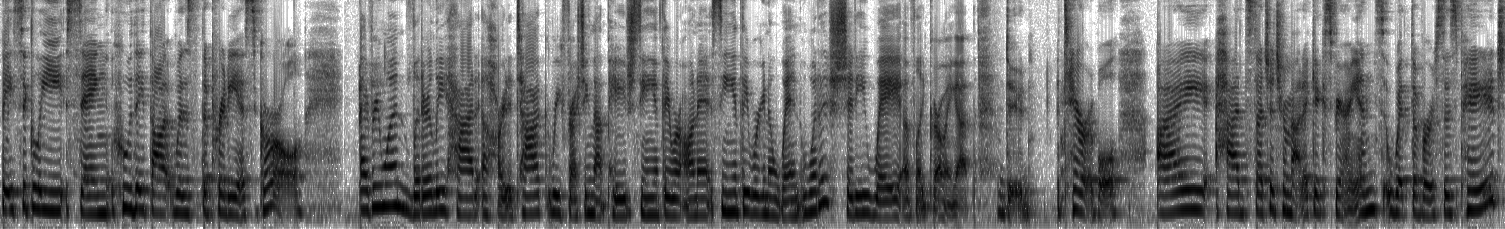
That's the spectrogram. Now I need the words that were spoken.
basically saying who they thought was the prettiest girl. Everyone literally had a heart attack refreshing that page, seeing if they were on it, seeing if they were gonna win. What a shitty way of like growing up. Dude, terrible. I had such a traumatic experience with the versus page.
